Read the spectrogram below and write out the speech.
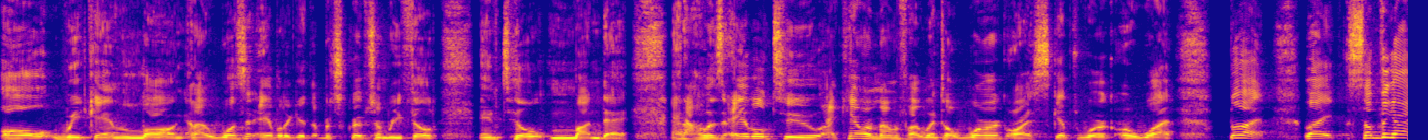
all weekend long and I wasn't able to get the prescription refilled until Monday. And I was able to, I can't remember if I went to work or I skipped work or what, but like something I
